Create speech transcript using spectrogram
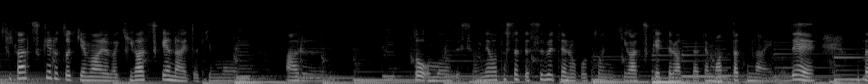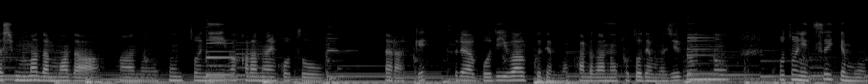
気がつける時もあれば気がつけない時もあるんと思うんですよね。私だって全てのことに気がつけてるわけだって全くないので、私もまだまだあの本当にわからないことだらけ。それはボディーワークでも体のことでも自分のことについても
